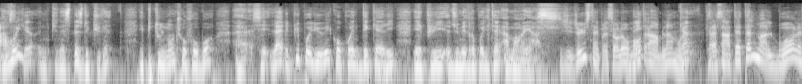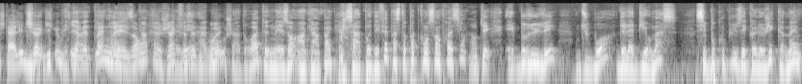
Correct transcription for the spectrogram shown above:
Ah Parce oui? qu'il y a une, une espèce de cuvette. Et puis tout le monde chauffe au bois. Euh, c'est, l'air est plus pollué qu'au coin de Décarie et puis du métropolitain à Montréal. J'ai déjà eu cette impression-là au Mont-Tremblant, moi. quand- quand- ça sentait tellement le bois, là, j'étais allé jogger où il y avait plein de un- maisons. Quand un chalet à ouais. gauche, à droite, une maison en campagne, ça n'a pas d'effet parce que t'as pas de concentration. OK. Et brûler du bois, de la biomasse, c'est beaucoup plus écologique que même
